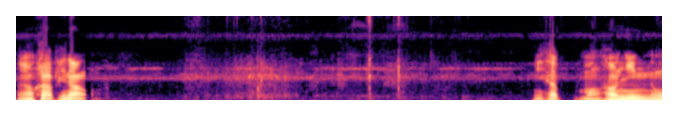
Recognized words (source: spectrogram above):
เอา เอาครับพี่น้อง นี่ครับมองเฮายิ่งหนู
